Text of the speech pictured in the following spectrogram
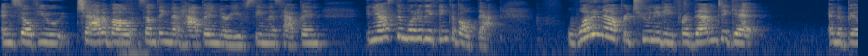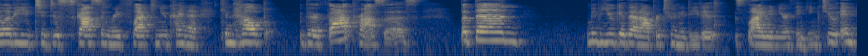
And so if you chat about something that happened or you've seen this happen, and you ask them, what do they think about that? What an opportunity for them to get an ability to discuss and reflect, and you kind of can help their thought process. But then maybe you get that opportunity to slide in your thinking too. And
